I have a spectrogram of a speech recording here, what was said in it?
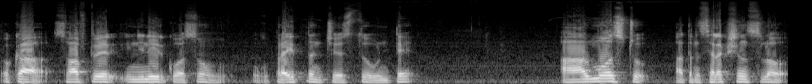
ఒక సాఫ్ట్వేర్ ఇంజనీర్ కోసం ఒక ప్రయత్నం చేస్తూ ఉంటే ఆల్మోస్ట్ అతని సెలక్షన్స్లో.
